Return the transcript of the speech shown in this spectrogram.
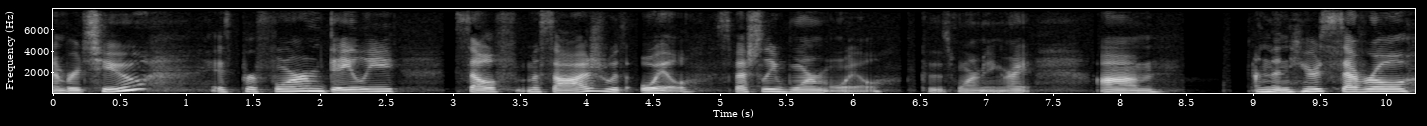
Number two is perform daily self massage with oil, especially warm oil, because it's warming, right? Um, and then here's several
